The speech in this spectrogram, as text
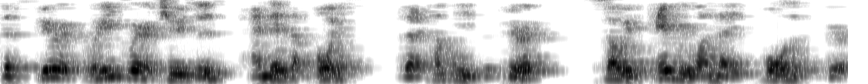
the Spirit breathes where it chooses, and there's a voice that accompanies the Spirit, so is everyone that is born of the Spirit.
